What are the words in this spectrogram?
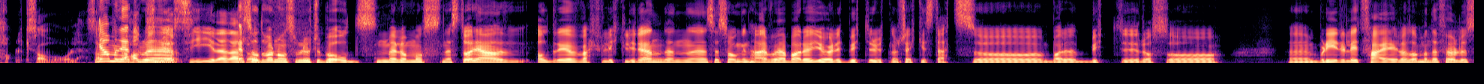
tar det ikke så alvorlig. Så Ja, men jeg mye jeg- å si, det der. Jeg så Sånn. det var noen som lurte på oddsen mellom oss neste år. Jeg har aldri vært lykkeligere enn den eh, sesongen her, hvor jeg bare gjør litt bytter uten å sjekke stats, og bare bytter, og så blir det litt feil og sånn, men det føles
